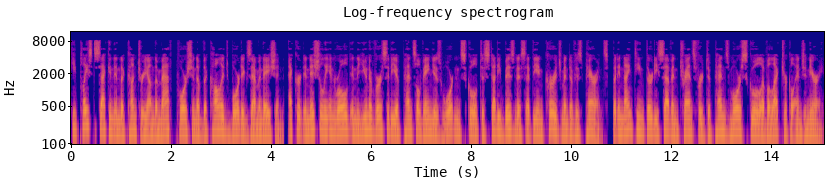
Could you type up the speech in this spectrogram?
He placed second in the country on the math portion of the College Board examination. Eckert initially enrolled in the University of Pennsylvania's Wharton School to study business at the encouragement of his parents, but in 1937 transferred to Penn's Moore School of Electrical Engineering.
